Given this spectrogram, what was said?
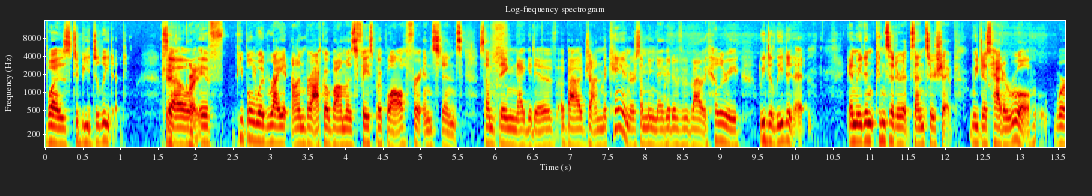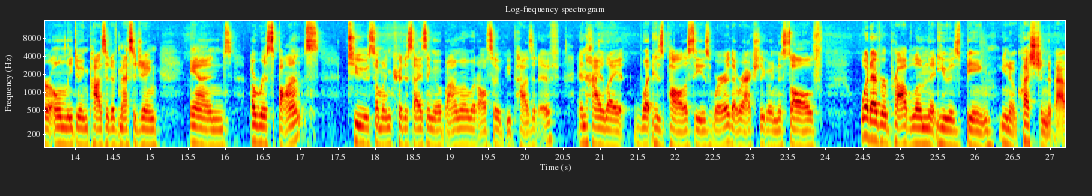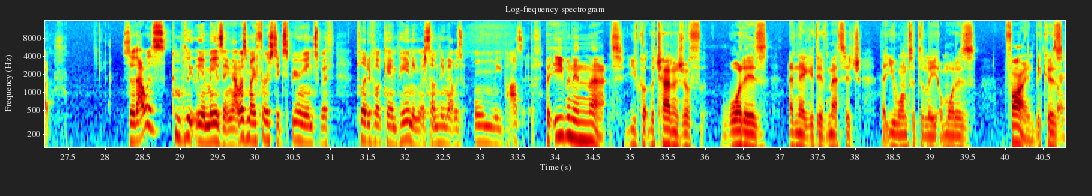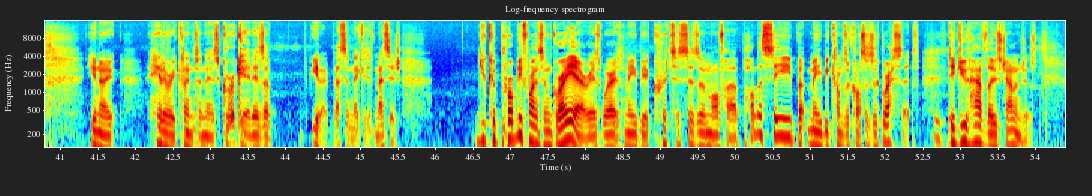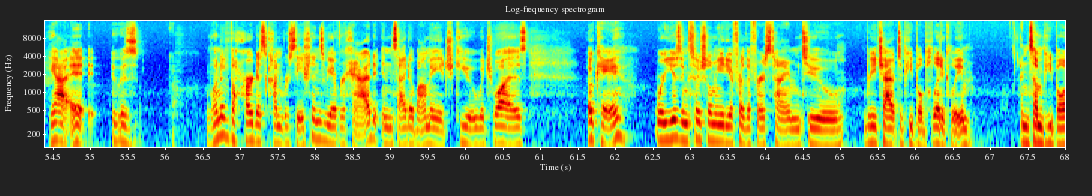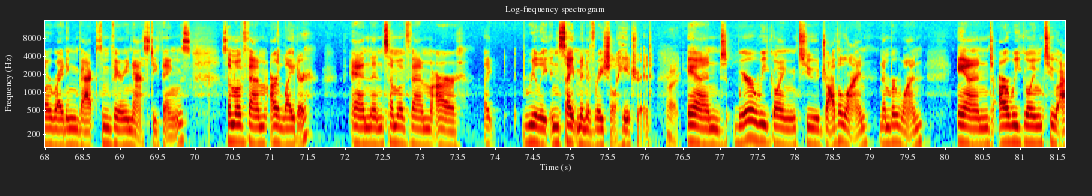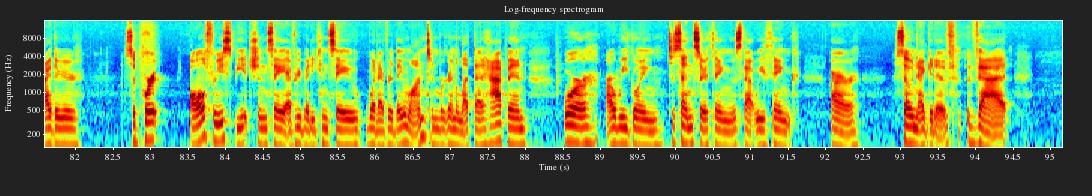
was to be deleted. Okay, so great. if people would write on Barack Obama's Facebook wall, for instance, something negative about John McCain or something negative about Hillary, we deleted it. And we didn't consider it censorship. We just had a rule. We're only doing positive messaging, and a response to someone criticizing Obama would also be positive and highlight what his policies were that were actually going to solve whatever problem that he was being, you know, questioned about. So that was completely amazing. That was my first experience with political campaigning was something that was only positive. But even in that, you've got the challenge of what is a negative message that you want to delete and what is fine because you know Hillary Clinton is crooked is a you know that's a negative message. You could probably find some grey areas where it's maybe a criticism of her policy, but maybe comes across as aggressive. Mm-hmm. Did you have those challenges? Yeah, it it was one of the hardest conversations we ever had inside Obama HQ, which was okay, we're using social media for the first time to reach out to people politically. And some people are writing back some very nasty things. Some of them are lighter, and then some of them are really incitement of racial hatred. Right. And where are we going to draw the line? Number one. And are we going to either support all free speech and say everybody can say whatever they want and we're going to let that happen? Or are we going to censor things that we think are so negative that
